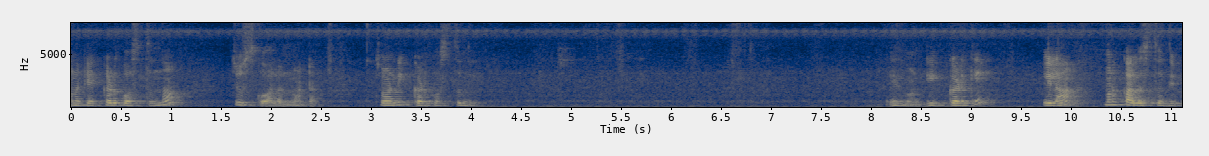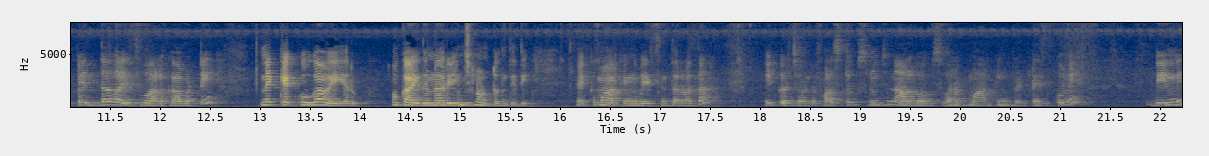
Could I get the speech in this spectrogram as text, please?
మనకి ఎక్కడికి వస్తుందో చూసుకోవాలన్నమాట. చూడండి ఇక్కడికి వస్తుంది. ఇదిగోండి ఇక్కడికి ఇలా మనకు కలుస్తుంది. పెద్ద వయసు వాళ్ళు కాబట్టి నెక్ ఎక్కువగా వేయరు. ఒక ఐదున్నర ఇంచులు ఉంటుంది ఇది. నెక్ మార్కింగ్ వేసిన తర్వాత ఇక్కడ చూడండి ఫస్ట్ హుక్స్ నుంచి నాలుగో హుక్స్ వరకు మార్కింగ్ పెట్టేసుకొని దీన్ని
